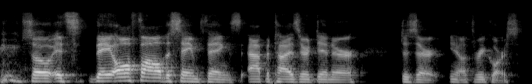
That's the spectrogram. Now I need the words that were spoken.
So it's, they all follow the same things appetizer, dinner, dessert, you know, three course.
